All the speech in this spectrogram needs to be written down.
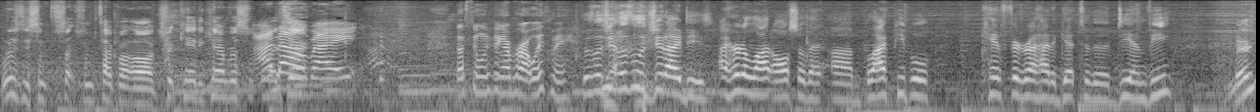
What is this? Some some type of uh, trick candy camera? I like know, that? right? That's the only thing I brought with me. Those, legit, those are legit IDs. I heard a lot also that uh, black people can't figure out how to get to the DMV. Really?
